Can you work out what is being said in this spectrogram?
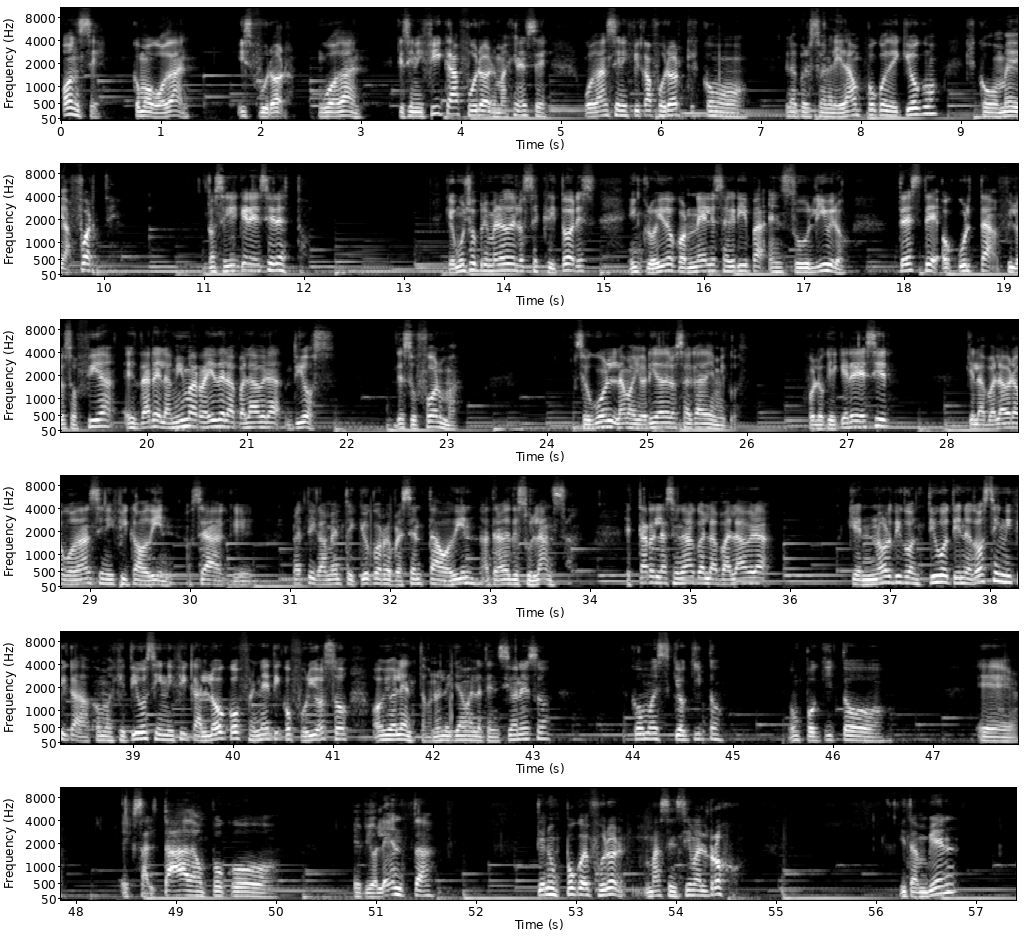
XI, como Godán, Isfuror, Godán, que significa furor. Imagínense, Godán significa furor, que es como la personalidad un poco de Kyoko, que es como media fuerte. Entonces, ¿qué quiere decir esto? Que muchos primeros de los escritores, incluido Cornelius Agripa en su libro Test de Oculta Filosofía, es darle la misma raíz de la palabra Dios, de su forma, según la mayoría de los académicos. Por lo que quiere decir que la palabra Godán significa Odín, o sea que prácticamente Kyoko representa a Odín a través de su lanza. Está relacionada con la palabra que en nórdico antiguo tiene dos significados. Como adjetivo significa loco, frenético, furioso o violento. ¿No le llama la atención eso? ¿Cómo es Kyokito? Un poquito eh, exaltada, un poco eh, violenta. Tiene un poco de furor, más encima el rojo. Y también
